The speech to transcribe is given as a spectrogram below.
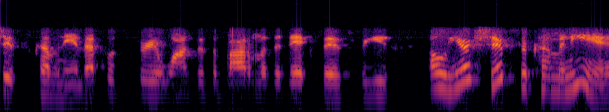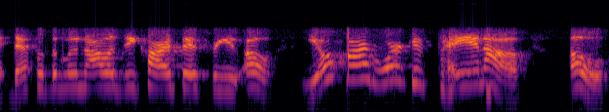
ship's coming in. That's what the three of wands at the bottom of the deck says for you. Oh, your ships are coming in. That's what the moonology card says for you. Oh, your hard work is paying off. Oh,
